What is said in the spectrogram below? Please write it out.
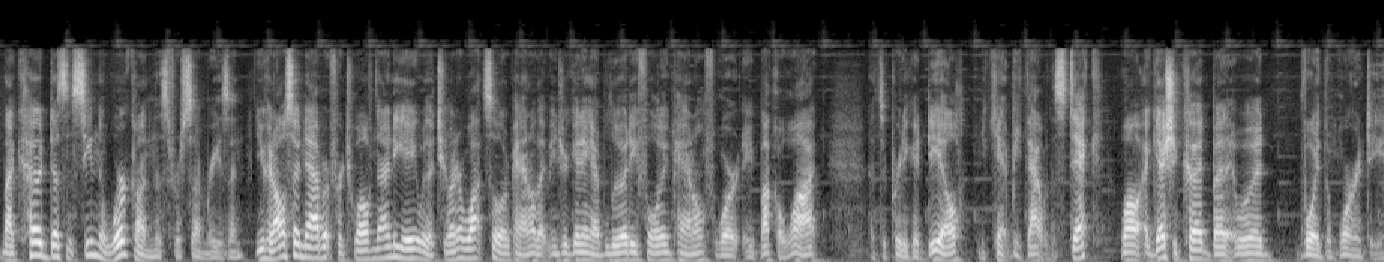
My code doesn't seem to work on this for some reason. You can also nab it for $12.98 with a 200 watt solar panel. That means you're getting a Bluetti folding panel for a buck a watt. That's a pretty good deal. You can't beat that with a stick. Well, I guess you could, but it would void the warranty.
